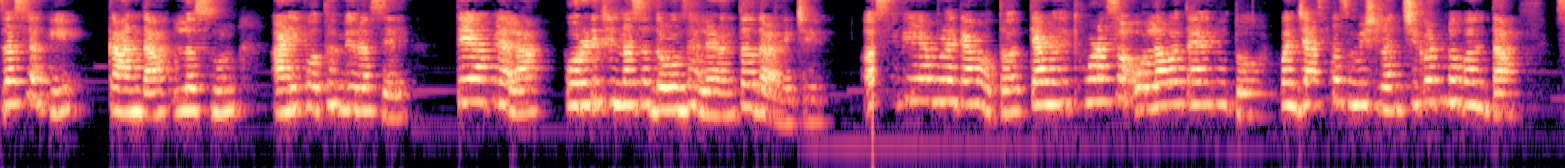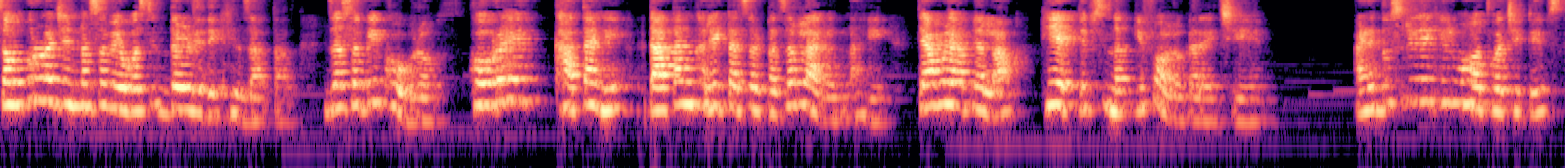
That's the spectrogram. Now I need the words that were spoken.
जसं की कांदा लसूण आणि कोथिंबीर असेल ते आपल्याला कोरडी जिन्नस दळून झाल्यानंतर दळायचे. असं केल्यामुळे काय होतं त्यामध्ये थोडासा ओलावा तयार होतो पण जास्तच मिश्रण चिकट न बनता संपूर्ण जिन्नस व्यवस्थित दळली देखील जातात. जसं की खोबरं. खोबरं हे खाताने दातांखाली टचर टचर लागत नाही. त्यामुळे आपल्याला ही एक टिप्स नक्की फॉलो करायची आहे. आणि दुसरी देखील महत्वाची टिप्स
